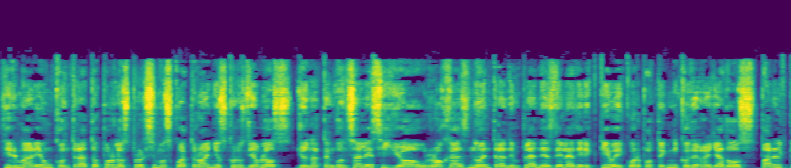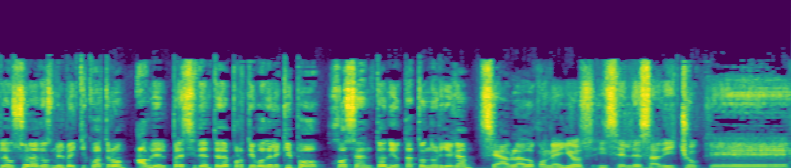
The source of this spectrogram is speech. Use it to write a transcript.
Firmaría un contrato por los próximos cuatro años con los Diablos. Jonathan González y Joao Rojas no entran en planes de la directiva y cuerpo técnico de Rayados para el clausura 2024. Habla el presidente deportivo del equipo, José Antonio Tato Noriega. Se ha hablado con ellos y se les ha dicho que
